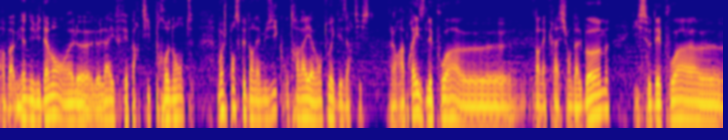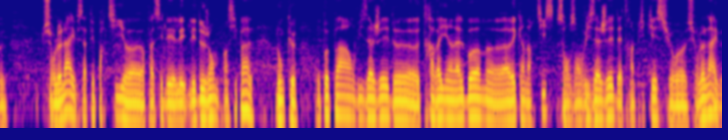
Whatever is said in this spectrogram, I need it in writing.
Ah bah bien évidemment, euh, le, le live fait partie prenante. Moi je pense que dans la musique, on travaille avant tout avec des artistes. Alors après, ils se déploient euh, dans la création d'albums, ils se déploient euh, sur le live, ça fait partie, euh, enfin c'est les, deux jambes principales. Donc euh, on peut pas envisager de travailler un album euh, avec un artiste sans envisager d'être impliqué sur, euh, le live.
